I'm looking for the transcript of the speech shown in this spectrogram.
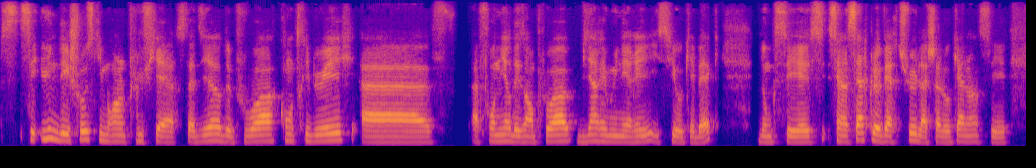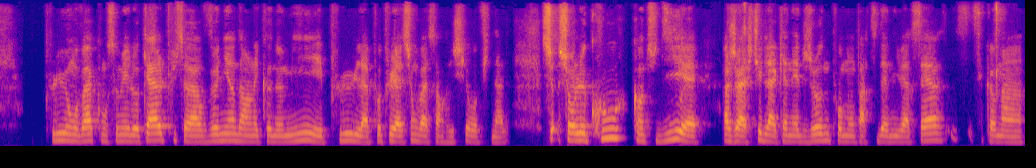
c'est une des choses qui me rend le plus fier, c'est-à-dire de pouvoir contribuer à fournir des emplois bien rémunérés ici au Québec. Donc c'est un cercle vertueux l'achat local. Hein. C'est plus on va consommer local, plus ça va revenir dans l'économie et plus la population va s'enrichir au final. Sur, sur, le coup, quand tu dis euh, ah j'ai acheté de la canette jaune pour mon parti d'anniversaire, c'est comme un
